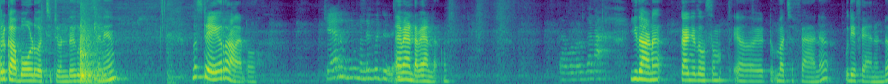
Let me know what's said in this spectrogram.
ഒരു കബോർഡ് വെച്ചിട്ടുണ്ട് കുരിസിന് സ്റ്റെയർ ആണ് കേട്ടോ. വേണ്ട വേണ്ട. ഇതാണ് കഴിഞ്ഞ ദിവസം വച്ച ഫാന് പുതിയ ഫാനുണ്ട്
